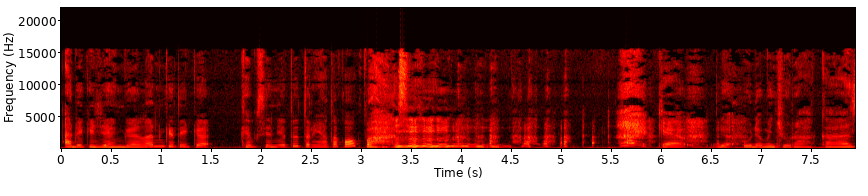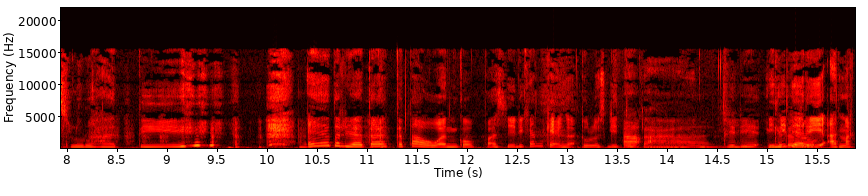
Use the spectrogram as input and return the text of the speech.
ada kejanggalan ketika captionnya tuh ternyata kopas. Kayak udah, udah mencurahkan seluruh hati. Eh ternyata ketahuan kopas. Jadi kan kayak nggak tulus gitu Ah, ah. kan jadi ini kita dari tuh- anak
